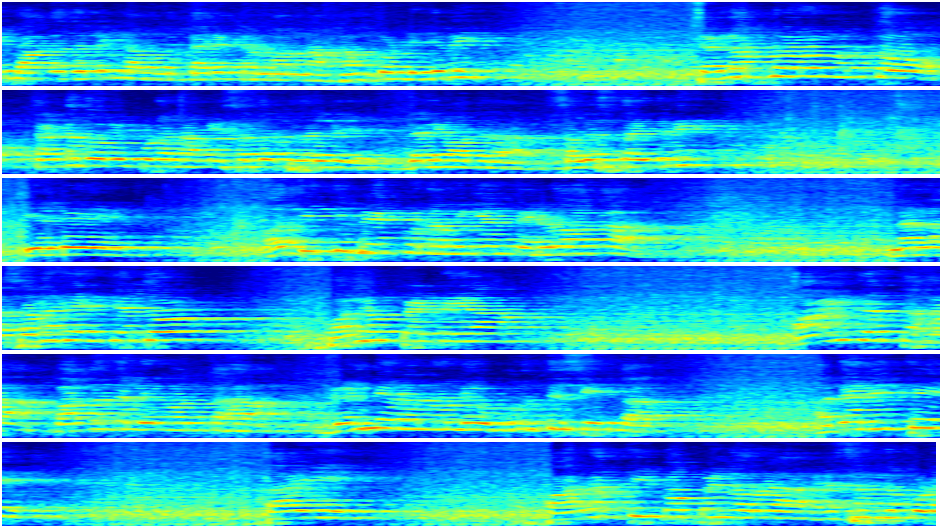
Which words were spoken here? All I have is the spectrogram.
ಈ ಭಾಗದಲ್ಲಿ ನಾವು ಒಂದು ಕಾರ್ಯಕ್ರಮವನ್ನು ಹಮ್ಮಿಕೊಂಡಿದ್ದೀವಿ. ಚೆನ್ನಪ್ಪನವರು ಮತ್ತು ತಂಡದವರಿಗೆ ಕೂಡ ನಾನು ಈ ಸಂದರ್ಭದಲ್ಲಿ ಧನ್ಯವಾದ ಸಲ್ಲಿಸ್ತಾ ಇದ್ದೀನಿ. ಇಲ್ಲಿ ಅತಿಥಿ ಬೇಕು ನಮಗೆ ಅಂತ ಹೇಳುವಾಗ ನನ್ನ ಸಲಹೆ ಇದ್ದದ್ದು ಹೊನ್ನಂಪೇಟೆಯ ಆಯ್ದಂತಹ ಭಾಗದಲ್ಲಿರುವಂತಹ ಗಣ್ಯರನ್ನು ನೀವು ಗುರುತಿಸಿ ಅಂತ. ಅದೇ ರೀತಿ ತಾಯಿ ಪಾರ್ವತಿ ಬೋಪಯ್ಯನವರ ಹೆಸರನ್ನು ಕೂಡ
